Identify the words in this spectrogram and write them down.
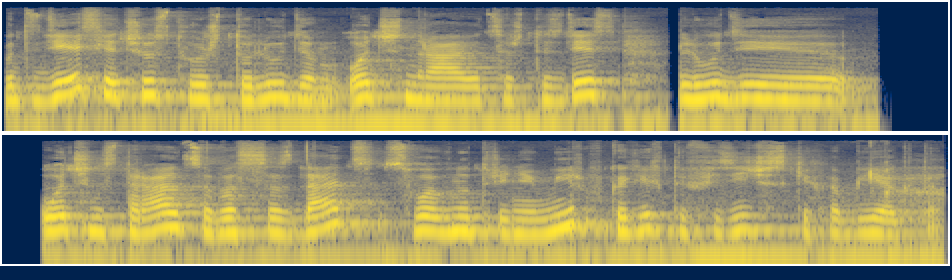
вот здесь я чувствую, что людям очень нравится, что здесь люди очень стараются воссоздать свой внутренний мир в каких-то физических объектах.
